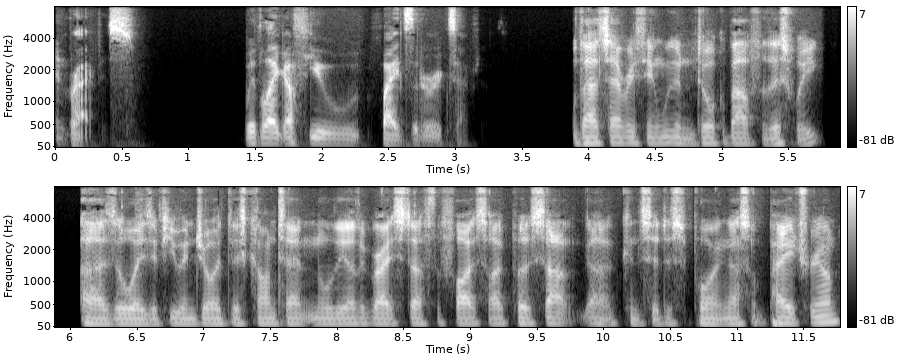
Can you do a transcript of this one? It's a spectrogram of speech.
in practice, with like a few fights that are exceptions. Well, that's everything we're going to talk about for this week. Uh, as always, if you enjoyed this content and all the other great stuff the Fight Site puts out, uh, consider supporting us on Patreon.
